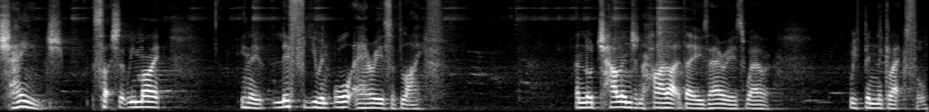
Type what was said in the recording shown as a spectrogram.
change such that we might, you know, live for you in all areas of life. And Lord, challenge and highlight those areas where we've been neglectful.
